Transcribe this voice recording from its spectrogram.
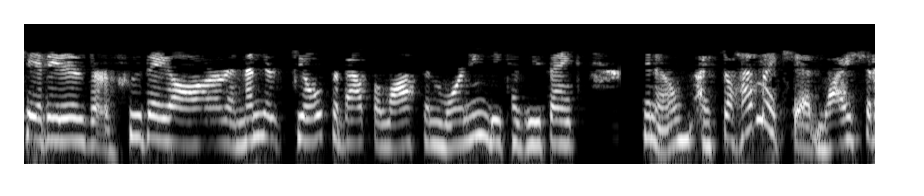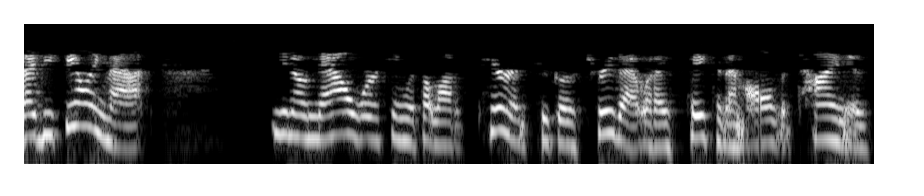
kid is or who they are. And then there's guilt about the loss and mourning because you think, you know, I still have my kid. Why should I be feeling that? You know, now working with a lot of parents who go through that, what I say to them all the time is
